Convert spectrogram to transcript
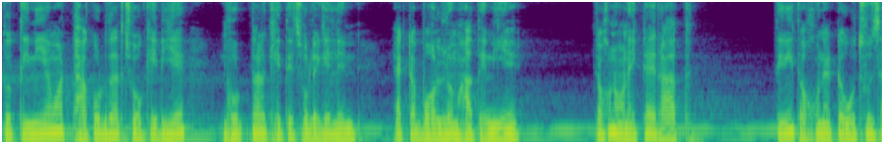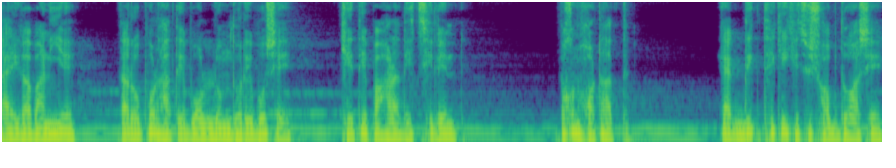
তো তিনি আমার ঠাকুরদার চোখ এড়িয়ে ভুট্টার খেতে চলে গেলেন একটা বল্লম হাতে নিয়ে। তখন অনেকটাই রাত। তিনি তখন একটা উঁচু জায়গা বানিয়ে তার ওপর হাতে বল্লম ধরে বসে খেতে পাহারা দিচ্ছিলেন। তখন হঠাৎ একদিক থেকে কিছু শব্দ আসে।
